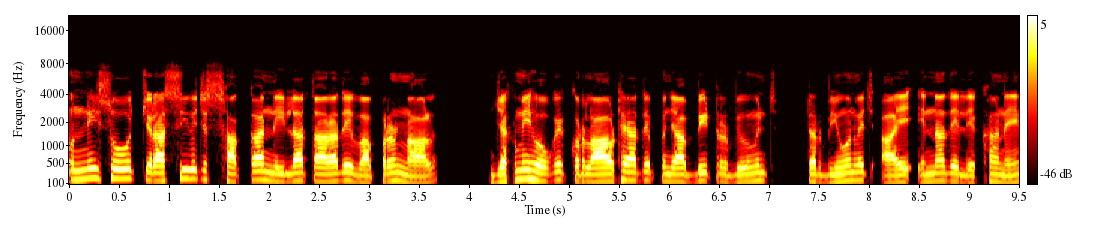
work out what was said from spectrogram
1984 ਵਿੱਚ ਸਾਕਾ ਨੀਲਾ ਤਾਰਾ ਦੇ ਵਾਪਰਨ ਨਾਲ ਜ਼ਖਮੀ ਹੋ ਕੇ ਕੁਰਲਾ ਉਠਿਆ ਤੇ ਪੰਜਾਬੀ ਟ੍ਰਿਬਿਊਨ ਟ੍ਰਿਬਿਊਨ ਵਿੱਚ ਆਏ ਇਹਨਾਂ ਦੇ ਲੇਖਾਂ ਨੇ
